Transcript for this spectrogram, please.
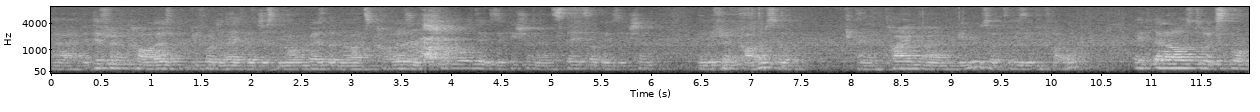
Uh, the different colors, before the night were just numbers, but now it's colors and shows the execution and states of execution in different colors. So and timeline view, so it's easy to follow. It allows to export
